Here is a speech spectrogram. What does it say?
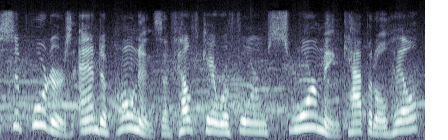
With supporters and opponents of health care reform swarming Capitol Hill,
